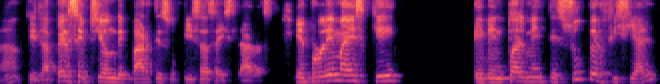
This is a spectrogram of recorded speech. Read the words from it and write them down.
¿ah? que es la percepción de partes o piezas aisladas. El problema es que eventualmente superficial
